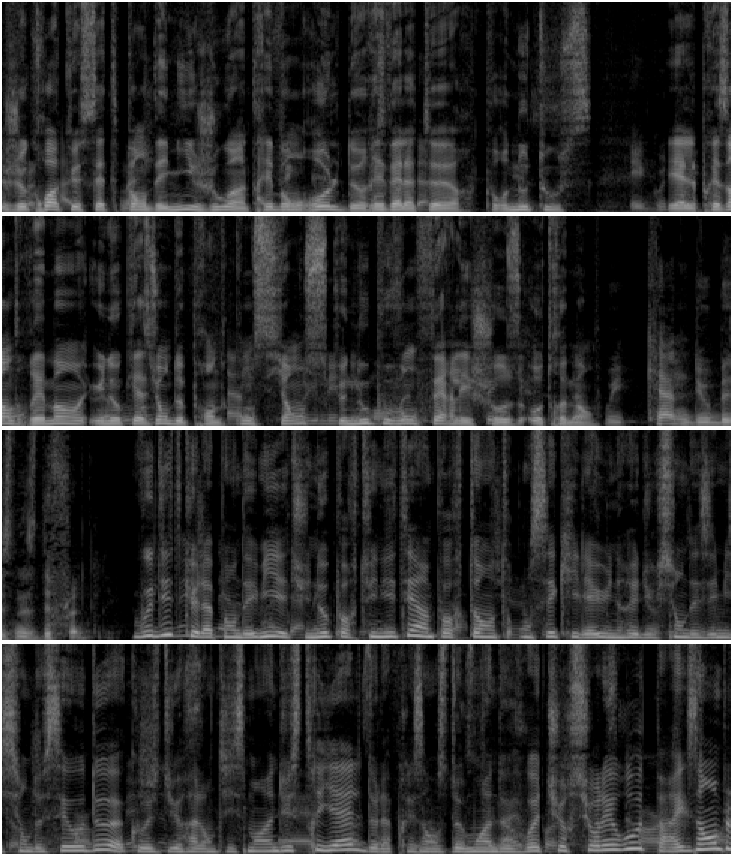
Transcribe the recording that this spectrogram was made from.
Je crois que cette pandémie joue un très bon rôle de révélateur pour nous tous. Et elle présente vraiment une occasion de prendre conscience que nous pouvons faire les choses autrement. Vous dites que la pandémie est une opportunité importante. On sait qu'il y a eu une réduction des émissions de CO2 à cause du ralentissement industriel, de la présence de moins de voitures sur les routes, par exemple.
